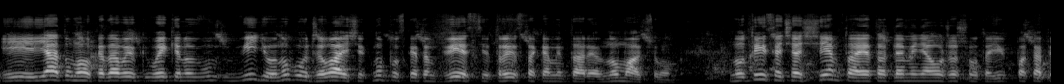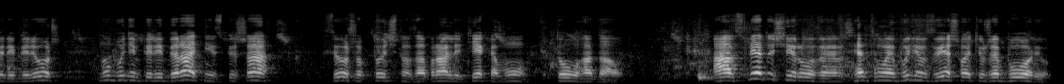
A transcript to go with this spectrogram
И я думал, когда вы выкину видео, ну будет желающих, ну пускай там 200-300 комментариев, ну максимум. Ну тысяча с чем-то, это для меня уже что-то, их пока переберешь. Ну будем перебирать не спеша, все, чтобы точно забрали те, кому кто угадал. А в следующий розыгрыш, я думаю, будем взвешивать уже Борю.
